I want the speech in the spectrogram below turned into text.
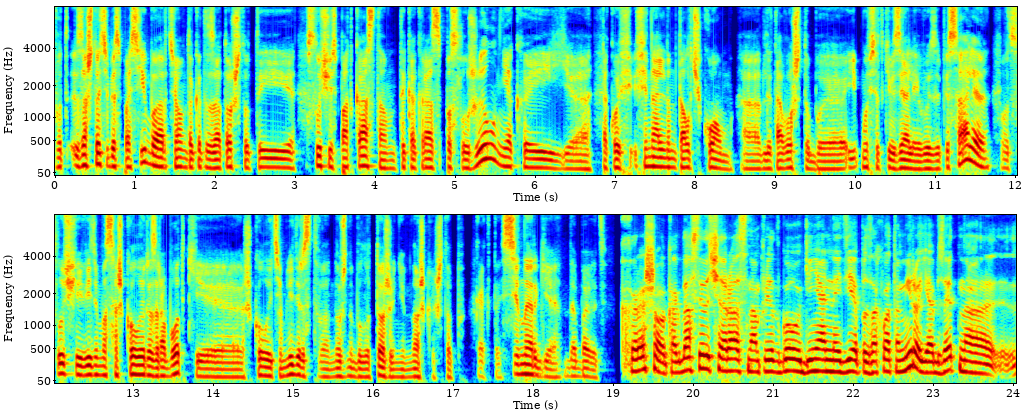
Вот за что тебе спасибо, Артем, так это за то, что ты в случае с подкастом ты как раз послужил некой э, такой финальным толчком для того, чтобы мы все-таки взяли его и записали. Вот в случае, видимо, со школой разработки, школой тем лидерства нужно было тоже немножко, чтобы как-то синергия добавить. Хорошо, когда в следующий раз нам придет в голову гениальная идея по захвату мира, я обязательно э,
